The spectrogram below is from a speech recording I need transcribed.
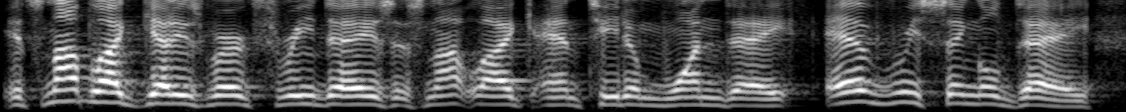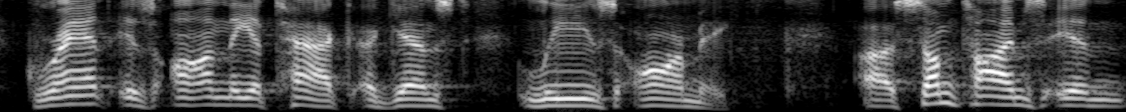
It's not like Gettysburg three days, it's not like Antietam one day. Every single day, Grant is on the attack against Lee's army. Uh, sometimes in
